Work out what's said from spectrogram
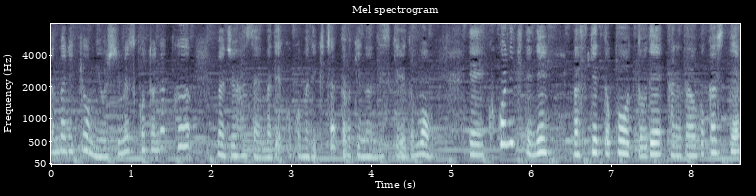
あまり興味を示すことなく、まあ、18歳までここまで来ちゃったわけなんですけれども、えー、ここに来てねバスケットコートで体を動かして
